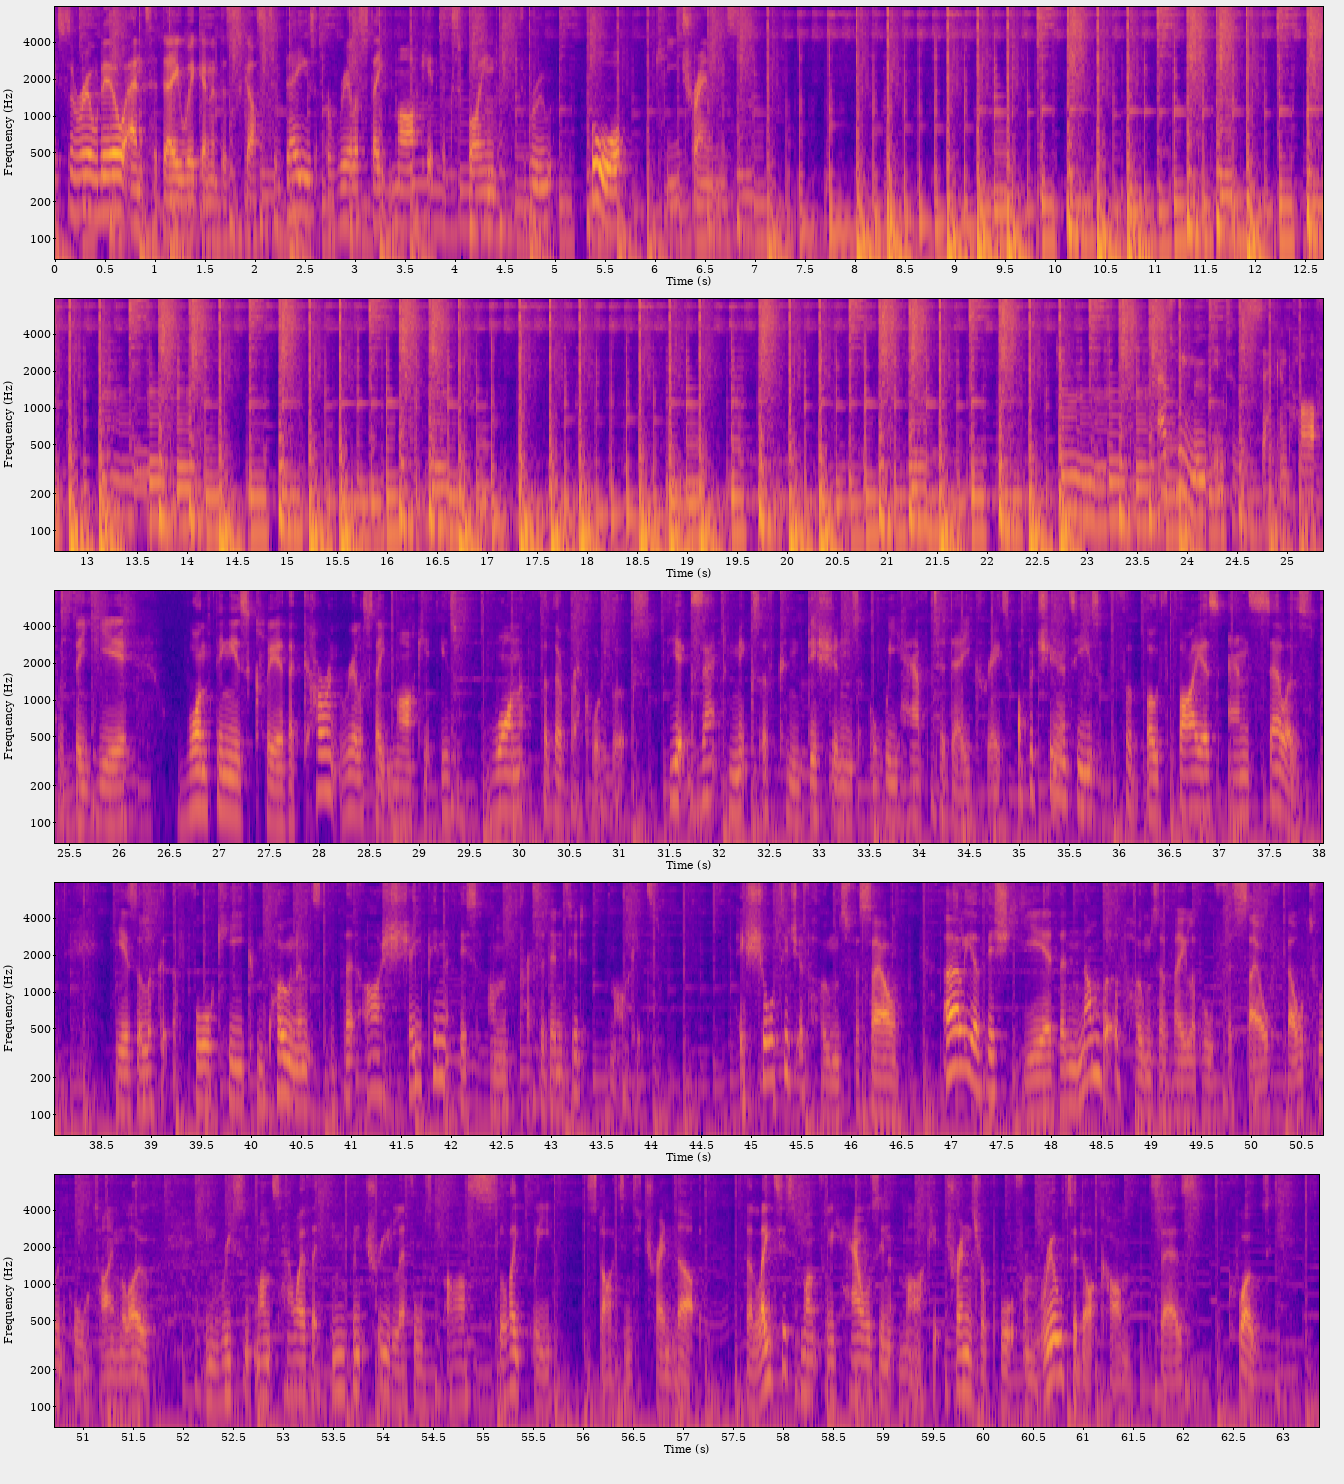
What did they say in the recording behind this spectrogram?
It's The Real Deal, and today we're going to discuss today's real estate market explained through four key trends. As we move into the second half of the year, one thing is clear, the current real estate market is one for the record books. The exact mix of conditions we have today creates opportunities for both buyers and sellers. Here's a look at the four key components that are shaping this unprecedented market. A shortage of homes for sale. Earlier this year, the number of homes available for sale fell to an all-time low. In recent months, however, inventory levels are slightly starting to trend up. The latest monthly housing market trends report from Realtor.com says, quote,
